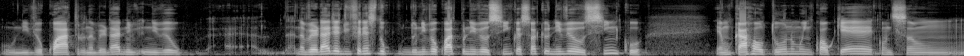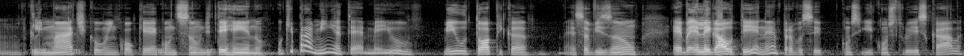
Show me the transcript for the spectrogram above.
o nível 4, na verdade, nível na verdade, a diferença do, do nível 4 para o nível 5 é só que o nível 5 é um carro autônomo em qualquer condição climática ou em qualquer condição de terreno. O que para mim até é meio, meio utópica essa visão. É, é legal ter, né, para você conseguir construir a escala,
